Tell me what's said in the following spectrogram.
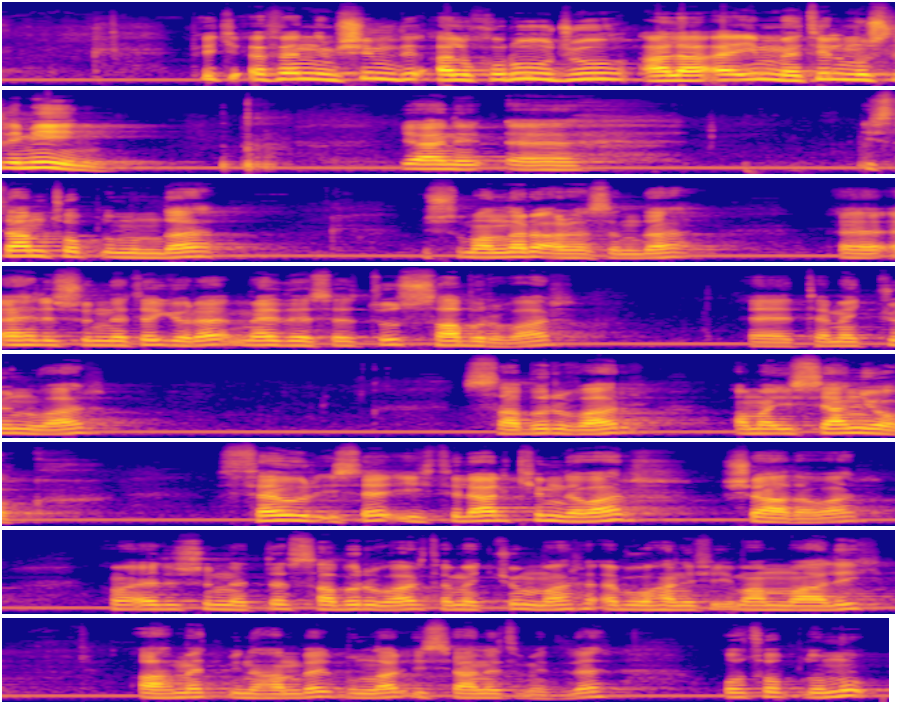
Peki efendim şimdi el-hurucu ala eimmetil muslimin. Yani e, İslam toplumunda Müslümanlar arasında e, ehli sünnete göre medresetü sabır var, e, temekkün var, sabır var ama isyan yok. Sevr ise ihtilal kimde var? Şia'da var. Ama ehl sünnette sabır var, temekkün var. Ebu Hanife, İmam Malik, Ahmet bin Hanbel bunlar isyan etmediler. O toplumu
